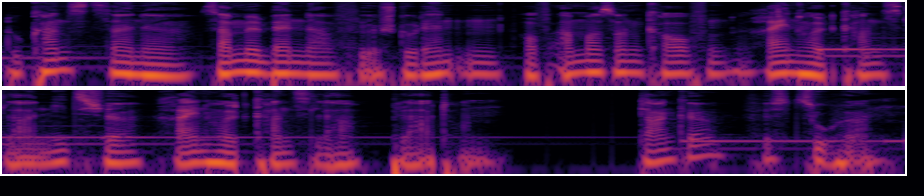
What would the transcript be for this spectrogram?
Du kannst seine Sammelbänder für Studenten auf Amazon kaufen. Reinhold Kanzler Nietzsche, Reinhold Kanzler Platon. Danke fürs Zuhören.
